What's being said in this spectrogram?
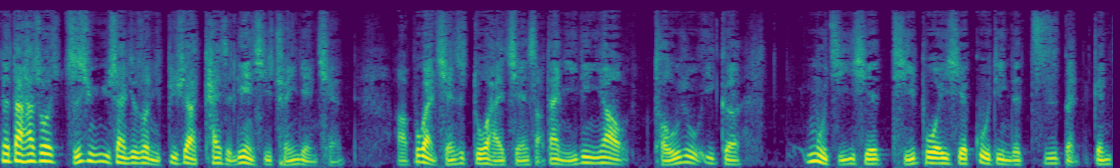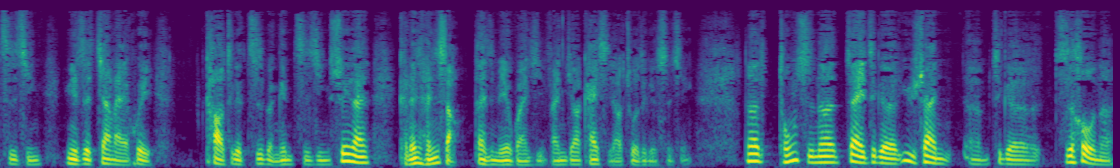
那当他说执行预算，就是说你必须要开始练习存一点钱啊，不管钱是多还是钱少，但你一定要投入一个募集一些提拨一些固定的资本跟资金，因为这将来会。靠这个资本跟资金，虽然可能很少，但是没有关系，反正就要开始要做这个事情。那同时呢，在这个预算呃这个之后呢，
